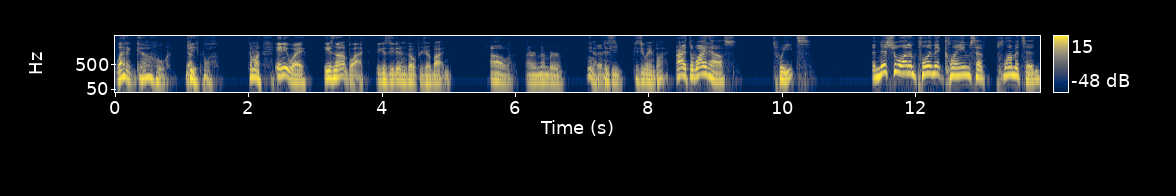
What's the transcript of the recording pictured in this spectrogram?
Let it go, Yep. people. Come on. Anyway, he's not black because he didn't vote for Joe Biden. Oh, I remember. You know, because you- you ain't black. All right, the White House tweets Initial unemployment claims have plummeted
